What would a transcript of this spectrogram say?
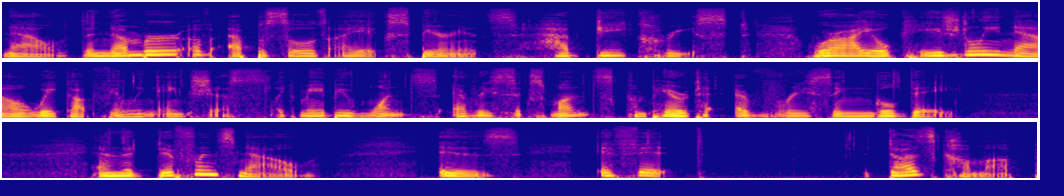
Now, the number of episodes I experience have decreased, where I occasionally now wake up feeling anxious, like maybe once every six months compared to every single day. And the difference now is if it does come up,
